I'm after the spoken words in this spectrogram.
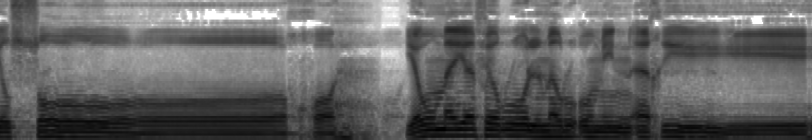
الصاخة يوم يفر المرء من أخيه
